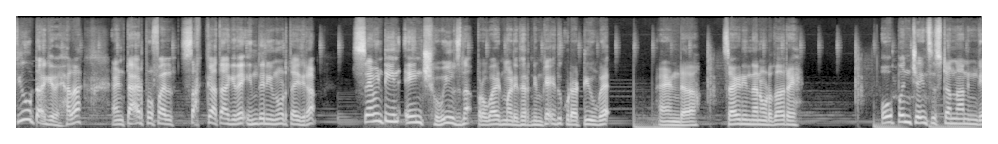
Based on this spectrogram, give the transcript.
ಕ್ಯೂಟ್ ಆಗಿದೆ, ಅಲ್ಲ? ಆ್ಯಂಡ್ ಟೈರ್ ಪ್ರೊಫೈಲ್ ಸಖತ್ತಾಗಿದೆ ಹಿಂದೆ ನೀವು ನೋಡ್ತಾ ಇದ್ದೀರಾ? ಸೆವೆಂಟೀನ್ ಇಂಚ್ ವೀಲ್ಸ್ನ ಪ್ರೊವೈಡ್ ಮಾಡಿದ್ದಾರೆ ನಿಮಗೆ. ಇದು ಕೂಡ ಟ್ಯೂಬೇ ಆ್ಯಂಡ್ ಸೈಡಿಂದ ನೋಡೋದಾದ್ರೆ ಓಪನ್ ಚೈನ್ ಸಿಸ್ಟಮ್ನ ನಿಮಗೆ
